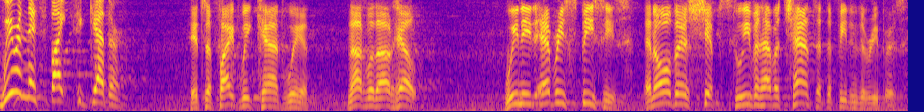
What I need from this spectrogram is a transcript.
We're in this fight together. It's a fight we can't win. Not without help. We need every species and all their ships to even have a chance at defeating the Reapers.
